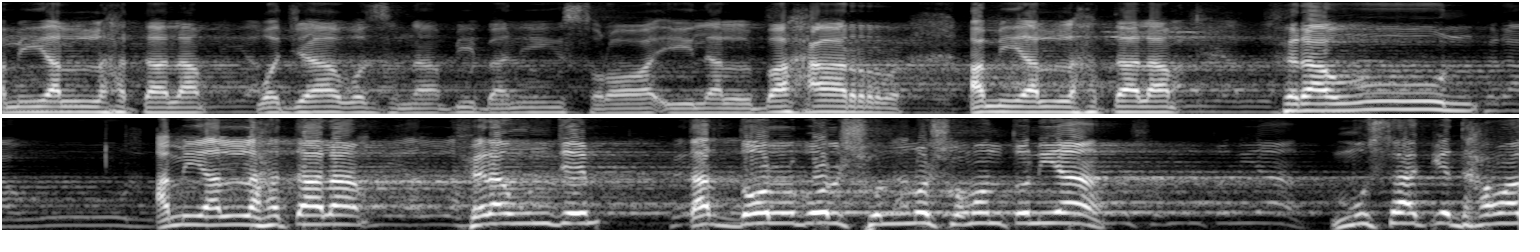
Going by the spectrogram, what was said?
আমি আল্লাহ তাআলা ওয়াজাওয়াজনা বিবানি ইসরাঈল আল বাহার আমি আল্লাহ তাআলা ফেরাউন আমি আল্লাহ তাআলা ফেরাউন যে তার দলবল সৈন্য সমন্ত নিয়া মুসাকে ধাওয়া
